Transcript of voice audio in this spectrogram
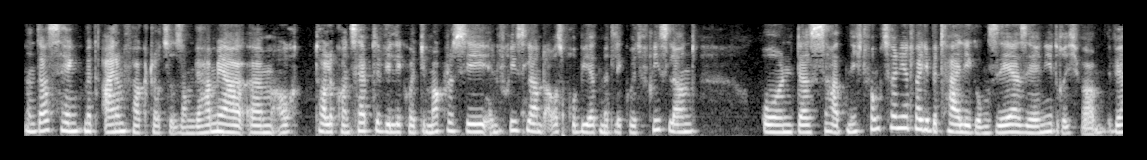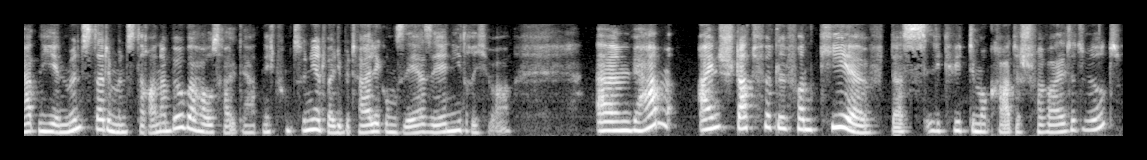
Und das hängt mit einem Faktor zusammen. Wir haben ja ähm, auch tolle Konzepte wie Liquid Democracy in Friesland ausprobiert mit Liquid Friesland. Und das hat nicht funktioniert, weil die Beteiligung sehr, sehr niedrig war. Wir hatten hier in Münster den Münsteraner Bürgerhaushalt. Der hat nicht funktioniert, weil die Beteiligung sehr, sehr niedrig war. Ähm, wir haben ein Stadtviertel von Kiew, das liquiddemokratisch verwaltet wird,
